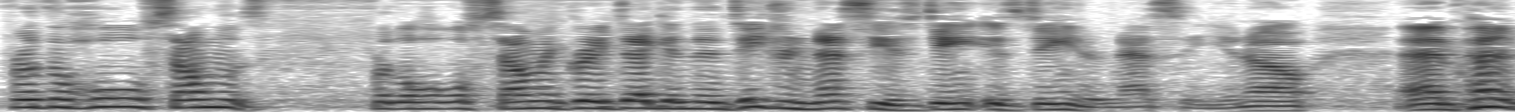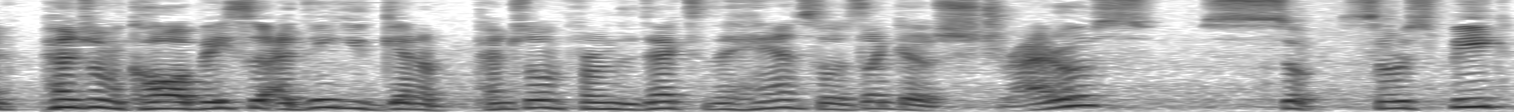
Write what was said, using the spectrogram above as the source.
for the whole Sal for the whole Salamangreat deck, and then Danger Nessie is da is Danger Nessie, you know. And Pen Pendulum Call, basically, I think you get a pendulum from the deck to the hand, so it's like a Stratos, so so to speak.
